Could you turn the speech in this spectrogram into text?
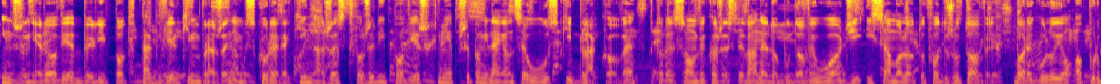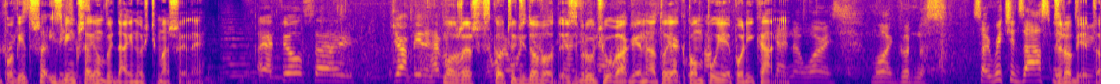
Inżynierowie byli pod tak wielkim wrażeniem skóry rekina, że stworzyli powierzchnie przypominające łuski plakowe, które są wykorzystywane do budowy łodzi i samolotów odrzutowych, bo regulują opór powietrza i zwiększają wydajność maszyny. Możesz wskoczyć do wody. Zwróć uwagę na to, jak pompuje polikami. Zrobię to.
